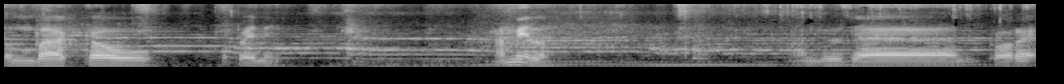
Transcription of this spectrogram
tembakau apa ini? Amil amil dan korek.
